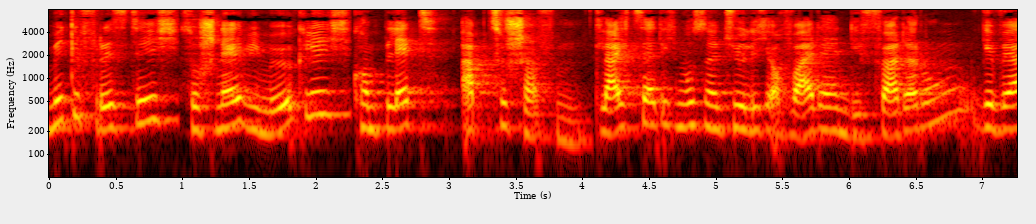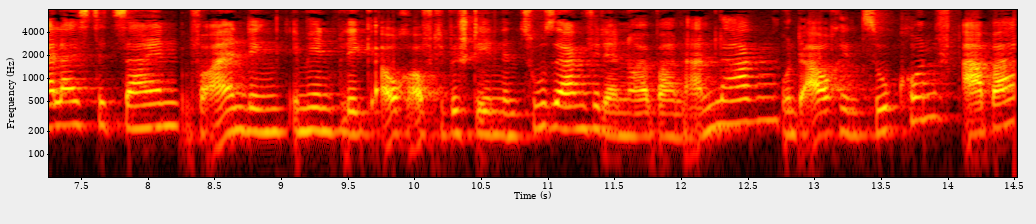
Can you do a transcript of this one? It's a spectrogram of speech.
mittelfristig so schnell wie möglich komplett abzuschaffen. Gleichzeitig muss natürlich auch weiterhin die Förderung gewährleistet sein, vor allen Dingen im Hinblick auch auf die bestehenden Zusagen für die erneuerbaren Anlagen und auch in Zukunft. Aber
